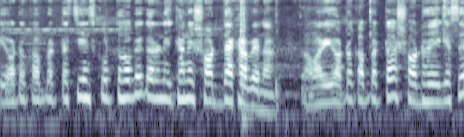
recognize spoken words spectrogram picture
এই অটো কাপড়টা চেঞ্জ করতে হবে, কারণ এখানে শর্ট দেখাবে না। তো আমার এই অটো কাপলারটা শর্ট হয়ে গেছে,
